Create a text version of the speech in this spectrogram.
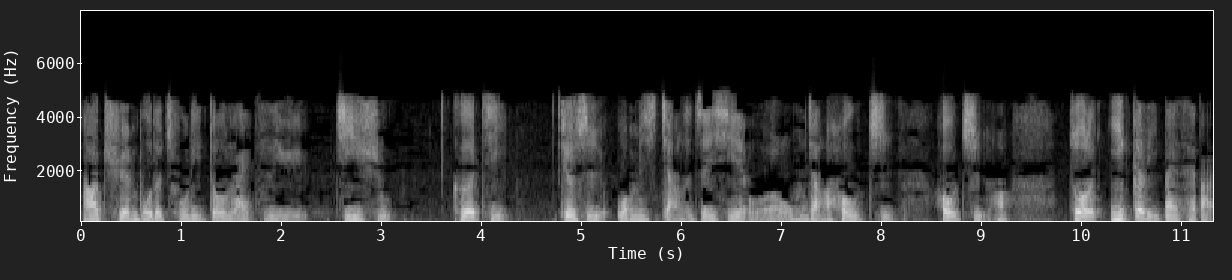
然后全部的处理都来自于技术、科技，就是我们讲的这些。我我们讲的后置、后置哈。做了一个礼拜才把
